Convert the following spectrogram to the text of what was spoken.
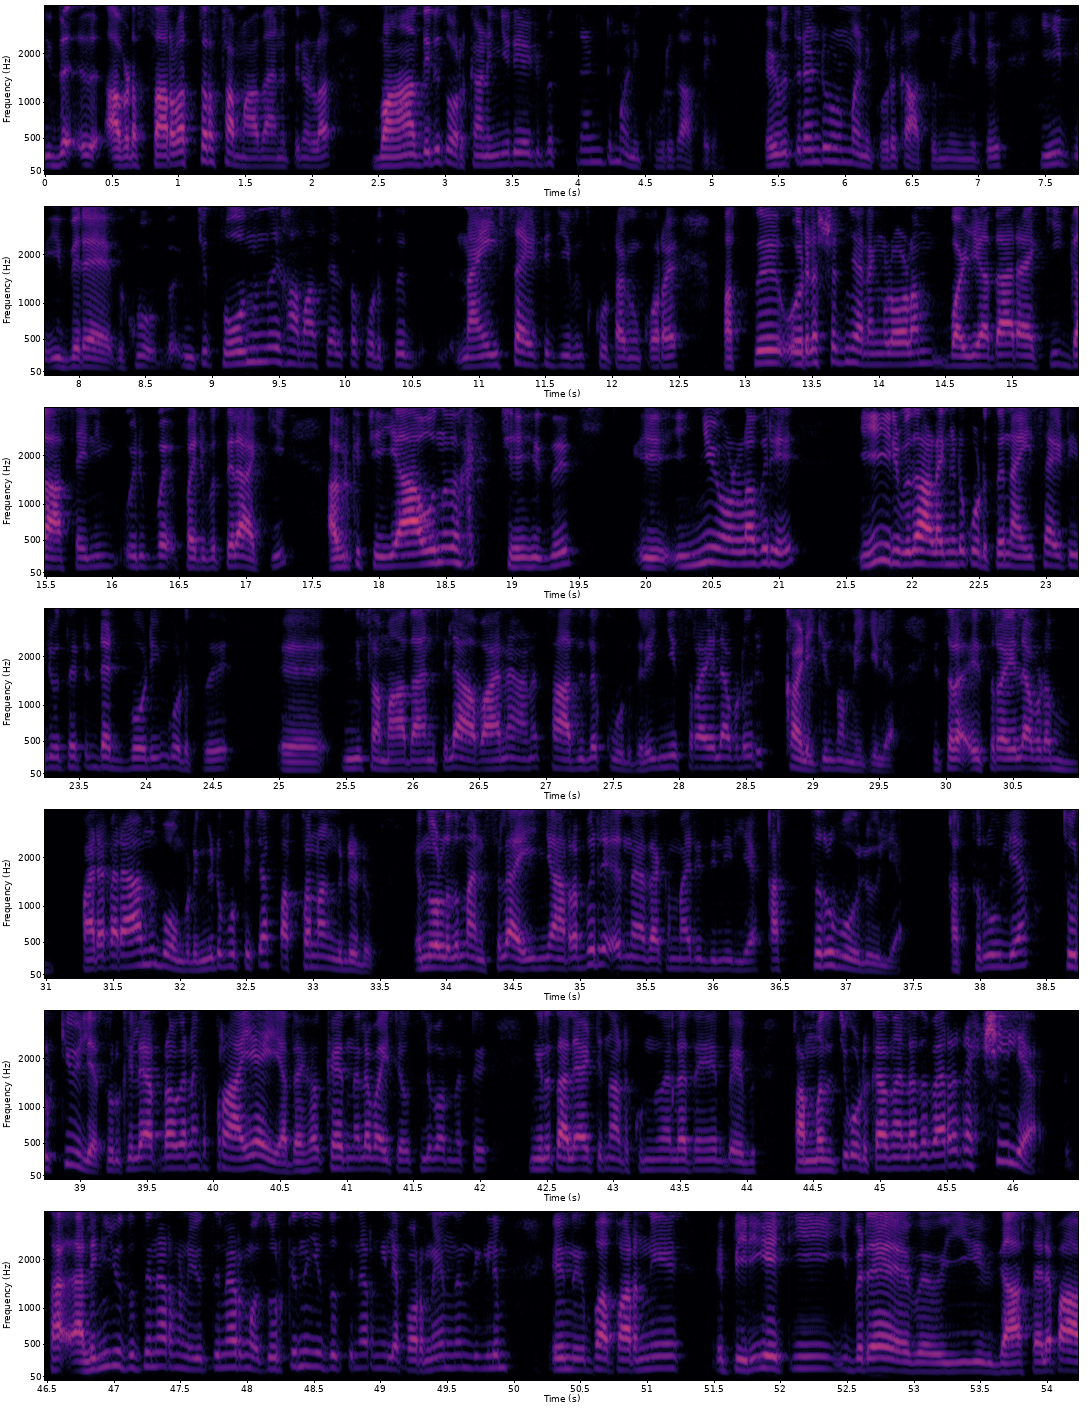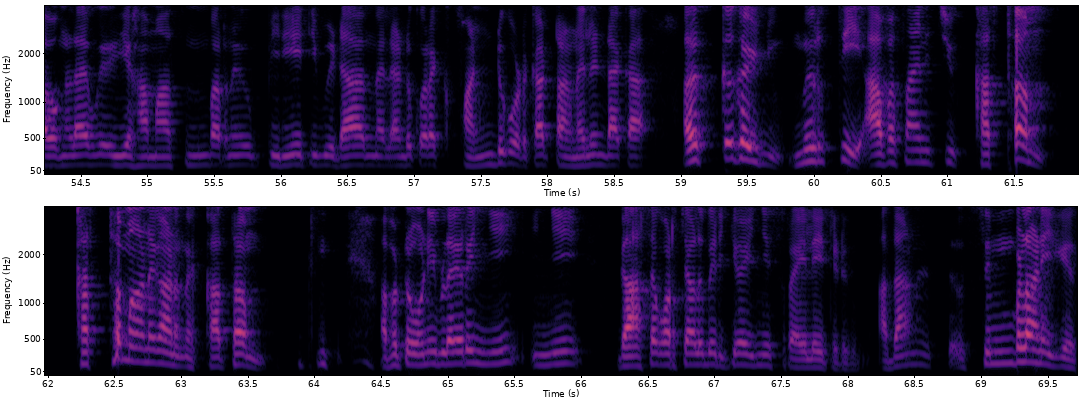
ഇത് അവിടെ സർവത്ര സമാധാനത്തിനുള്ള വാതിൽ തുറക്കുകയാണെങ്കിൽ ഒരു എഴുപത്തിരണ്ട് മണിക്കൂർ കാത്തിരണം എഴുപത്തിരണ്ട് മണിക്കൂർ കാത്തുനിന്ന് കഴിഞ്ഞിട്ട് ഈ ഇവരെ എനിക്ക് തോന്നുന്നത് ഹമാസ് ചിലപ്പോൾ കൊടുത്ത് നൈസായിട്ട് ജീവൻ സ്കൂട്ടാക്കും. കുറേ പത്ത് ഒരു ലക്ഷം ജനങ്ങളോളം വഴിയാധാരാക്കി ഗാസേനെയും ഒരു പരുവത്തിലാക്കി അവർക്ക് ചെയ്യാവുന്നതൊക്കെ ചെയ്ത് ഇനിയുള്ളവർ ഈ ഇരുപത് ആളെ ഇങ്ങോട്ട് കൊടുത്ത് നൈസായിട്ട് ഇരുപത്തെട്ട് ഡെഡ് ബോഡിയും കൊടുത്ത് ഇനി സമാധാനത്തിലാവാനാണ് സാധ്യത കൂടുതൽ. ഇനി ഇസ്രായേൽ അവിടെ ഒരു കളിക്കും സമ്മതിക്കില്ല. ഇസ്രാ ഇസ്രായേൽ അവിടെ പരപരാന്ന് പോകുമ്പോൾ ഇങ്ങോട്ട് പൊട്ടിച്ചാൽ പത്തെണ്ണം അങ്ങോട്ട് ഇടും എന്നുള്ളത് മനസ്സിലായി. ഇനി അറബ് നേതാക്കന്മാർ ഇതിനില്ല. ഖത്തർ പോലും ഇല്ല. ഖത്തറും ഇല്ല തുർക്കിയും ഇല്ല. തുർക്കിയിലെ എർഡോഗനൊക്കെ പ്രായമായി അദ്ദേഹമൊക്കെ ഇന്നലെ വൈറ്റ് ഹൗസിൽ വന്നിട്ട് ഇങ്ങനെ തലയാട്ടി നടക്കുന്നതല്ലാതെ സമ്മതിച്ച് കൊടുക്കാന്നല്ലാതെ വേറെ രക്ഷയില്ല. അല്ലെങ്കിൽ യുദ്ധത്തിന് ഇറങ്ങണം യുദ്ധത്തിന് ഇറങ്ങുമോ തുർക്കിയൊന്നും യുദ്ധത്തിന് ഇറങ്ങില്ല പുറമേ എന്തെങ്കിലും പറഞ്ഞ് പിരികേറ്റി ഇവരെ ഈ ഗാസയിലെ പാവങ്ങളെ ഈ ഹമാസ് എന്ന് പറഞ്ഞ് പിരികേറ്റി വിടുക എന്നല്ലാണ്ട് കുറെ ഫണ്ട് കൊടുക്കുക ടണൽ ഉണ്ടാക്കുക അതൊക്കെ കഴിഞ്ഞു നിർത്തി അവസാനിച്ചു. കഥം. കഥമാണ് കാണുന്നത് കഥം. അപ്പൊ ടോണി ബ്ലെയർ ഇനി ഇനി ഗാസ കുറച്ചാൾ ഭരിക്കുക ഇനി ഇസ്രായേൽ ഏറ്റെടുക്കും. അതാണ് സിമ്പിളാണ് ഈ കേസ്.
